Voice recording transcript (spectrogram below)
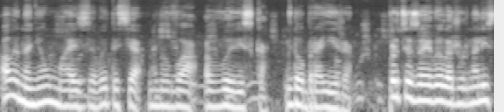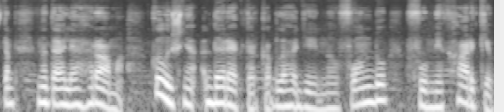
але на ньому має з'явитися нова вивіска Добра їжа. Про це заявила журналістам Наталя Грама, колишня директорка благодійного фонду Фумі Харків,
